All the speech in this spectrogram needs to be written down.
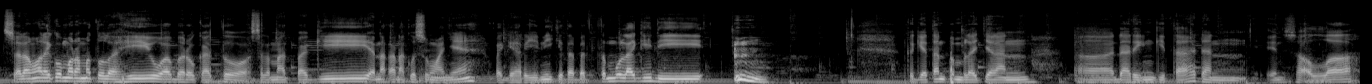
Assalamualaikum warahmatullahi wabarakatuh. Selamat pagi anak-anakku semuanya. Pagi hari ini kita bertemu lagi di kegiatan pembelajaran uh, daring kita dan insya Allah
